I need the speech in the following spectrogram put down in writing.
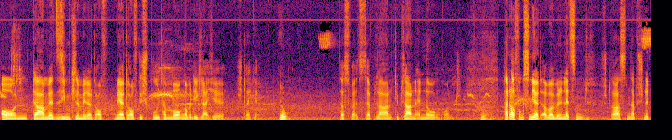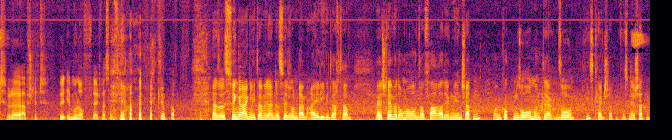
Und da haben wir jetzt sieben Kilometer drauf, mehr drauf gespult, haben morgen aber die gleiche Strecke. Jo. Das war jetzt der Plan, die Planänderung und Hat auch funktioniert, aber über den letzten Straßenabschnitt oder Abschnitt will immer noch vielleicht was erzählen. genau. Also es fing eigentlich damit an, dass wir schon beim Aldi gedacht haben, äh, stellen wir doch mal unser Fahrrad irgendwie in Schatten und guckten so um und der so, hier ist kein Schatten, wo ist denn der Schatten?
